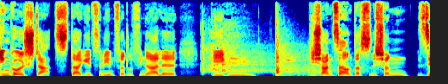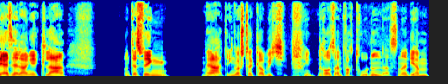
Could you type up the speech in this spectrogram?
Ingolstadt. Da geht es nämlich im Viertelfinale gegen die Schanzer und das ist schon sehr, sehr lange klar. Und deswegen ja, hat Ingolstadt, glaube ich, hinten raus einfach trudeln lassen. Ne? Die haben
